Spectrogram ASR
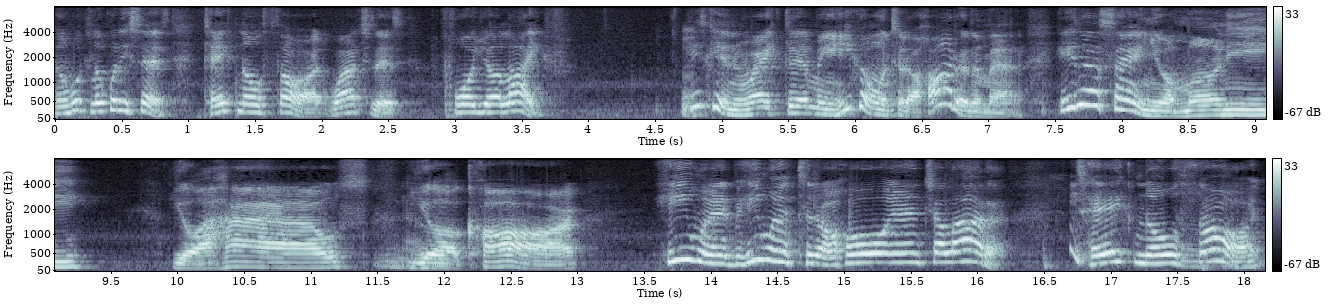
And look, look what he says. Take no thought, watch this, for your life. He's getting right there. I mean, he's going to the heart of the matter. He's not saying your money, your house, your car. He went he went to the whole enchilada. Take no mm-hmm. thought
